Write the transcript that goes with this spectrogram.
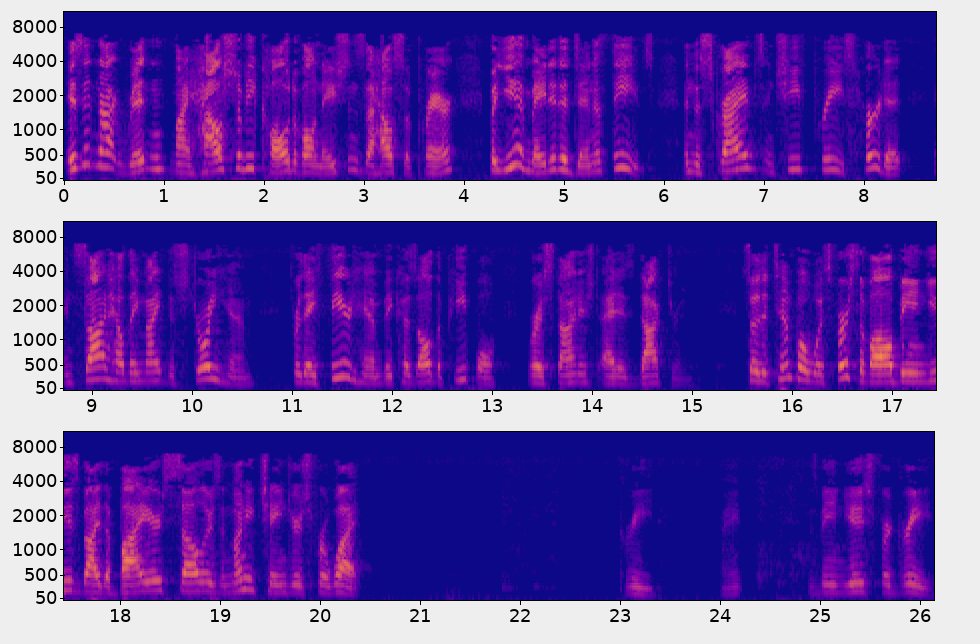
Is it not written, My house shall be called of all nations the house of prayer? But ye have made it a den of thieves. And the scribes and chief priests heard it and sought how they might destroy him, for they feared him because all the people were astonished at his doctrine. So the temple was first of all being used by the buyers, sellers, and money changers for what? Greed. Right? It was being used for greed.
